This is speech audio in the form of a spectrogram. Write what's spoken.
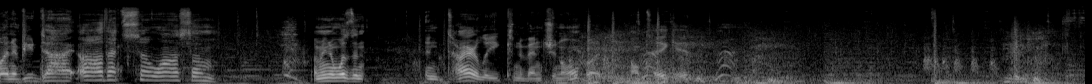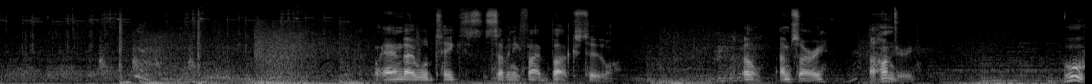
Oh, and if you die, oh, that's so awesome. I mean, it wasn't entirely conventional, but I'll take it. And I will take 75 bucks too. Oh, I'm sorry. A hundred. Ooh.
